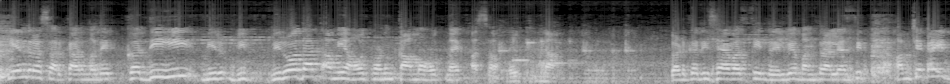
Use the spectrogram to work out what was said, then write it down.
केंद्र सरकारमध्ये कधीही विर- वि- विरोधात आम्ही आहोत म्हणून कामं होत नाहीत असं होत नाही. गडकरी साहेब असतील रेल्वे मंत्रालय असतील आमचे काही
